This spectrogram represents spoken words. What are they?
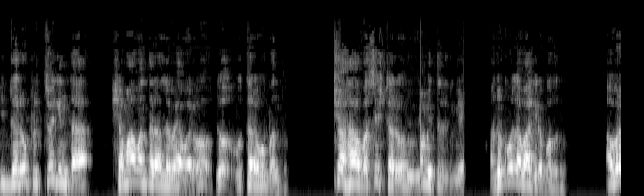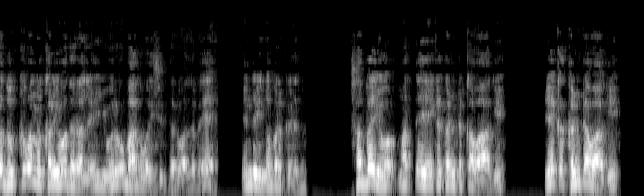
ಇದ್ದರೂ ಪೃಥ್ವಿಗಿಂತ ಕ್ಷಮಾವಂತರಲ್ಲವೇ ಅವರು ಉತ್ತರವು ಬಂತು. ಬಹುಶಃ ವಸಿಷ್ಠರು ಮಿತ್ರರಿಗೆ ಅನುಕೂಲವಾಗಿರಬಹುದು. ಅವರ ದುಃಖವನ್ನು ಕಳೆಯುವುದರಲ್ಲಿ ಇವರೂ ಭಾಗವಹಿಸಿದ್ದರು ಅಲ್ಲವೇ? ಎಂದು ಇನ್ನೊಬ್ಬರು ಕೇಳಿದರು. ಸಭೆಯು ಮತ್ತೆ ಏಕಕಂಠಕವಾಗಿ ಏಕಕಂಠವಾಗಿ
